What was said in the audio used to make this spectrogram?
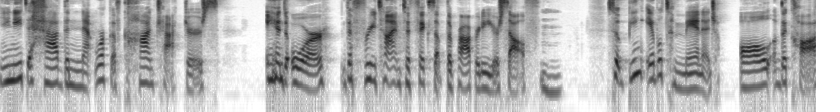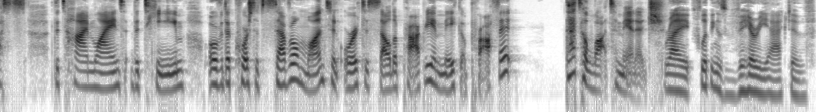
you need to have the network of contractors and or the free time to fix up the property yourself. Mm-hmm. So being able to manage all of the costs, the timelines, the team over the course of several months in order to sell the property and make a profit, that's a lot to manage. Right. Flipping is very active.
